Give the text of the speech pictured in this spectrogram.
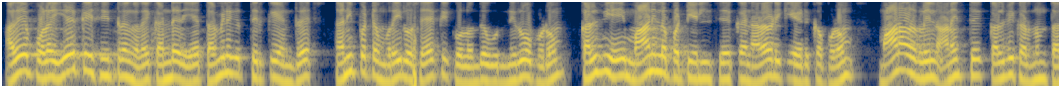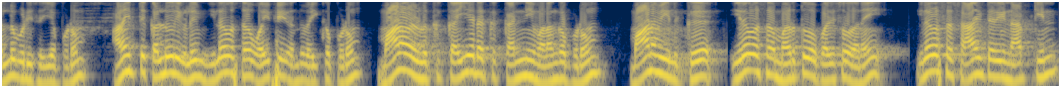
அதே போல இயற்கை சீற்றங்களை கண்டறிய தமிழகத்திற்கு என்று தனிப்பட்ட முறையில் ஒரு செயற்கைக்கோள் வந்து நிறுவப்படும். கல்வியை மாநில பட்டியலில் சேர்க்க நடவடிக்கை எடுக்கப்படும். மாணவர்களின் அனைத்து கல்வி கடனும் தள்ளுபடி செய்யப்படும். அனைத்து கல்லூரிகளிலும் இலவச வைஃபை வந்து வைக்கப்படும். மாணவர்களுக்கு கையடக்க கண்ணி வழங்கப்படும். மாணவிகளுக்கு இலவச மருத்துவ பரிசோதனை இலவச சானிட்டரி நாப்கின்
